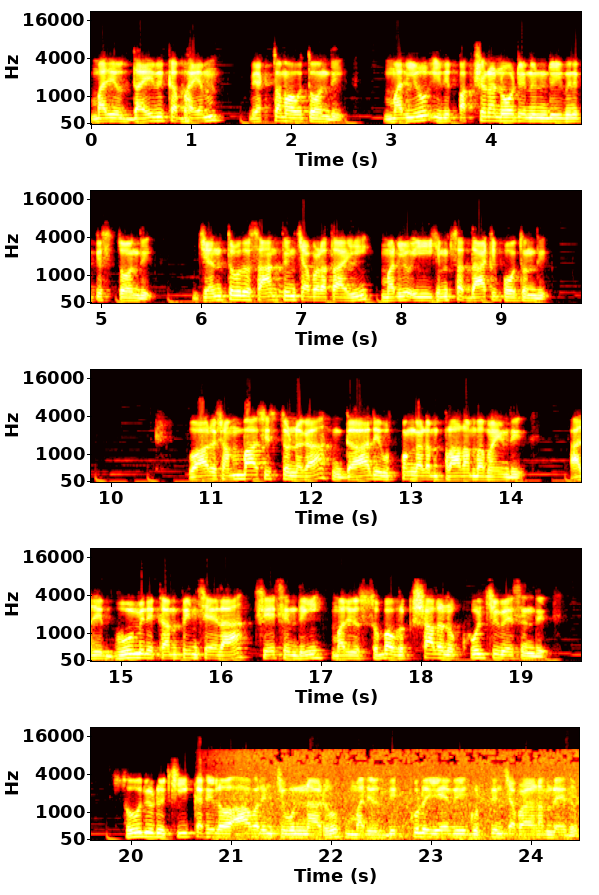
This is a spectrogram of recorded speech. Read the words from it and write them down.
మరియు దైవిక భయం వ్యక్తమవుతోంది మరియు ఇది పక్షుల నోటి నుండి వినిపిస్తోంది. జంతువులు శాంతించబడతాయి మరియు ఈ హింస దాటిపోతుంది. వారు సంభాషిస్తుండగా గాలి ఉప్పొంగడం ప్రారంభమైంది. అది భూమిని కంపించేలా చేసింది మరియు శుభ వృక్షాలను కూల్చివేసింది. సూర్యుడు చీకటిలో ఆవరించి ఉన్నాడు మరియు దిక్కులు ఏవి గుర్తించబడడం లేదు.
